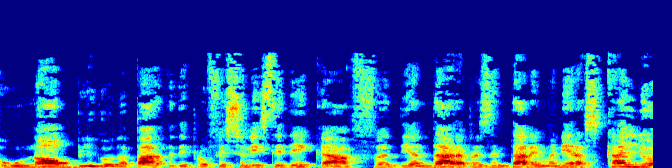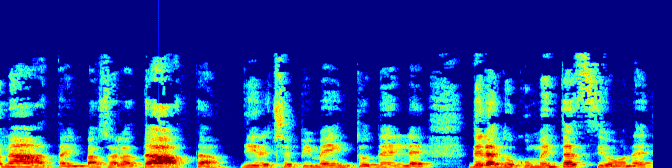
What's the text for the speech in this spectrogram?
un obbligo da parte dei professionisti dei CAF di andare a presentare in maniera scaglionata in base alla data di recepimento delle, della documentazione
